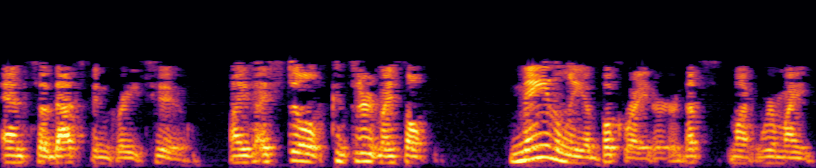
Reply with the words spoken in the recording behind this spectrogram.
and so that's been great too. I, I still considered myself mainly a book writer. That's my, where my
